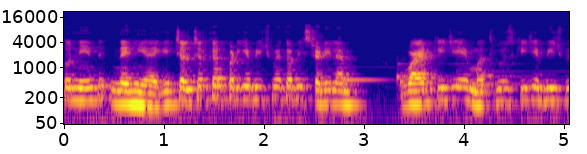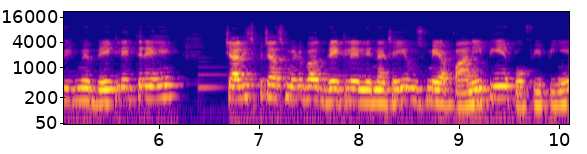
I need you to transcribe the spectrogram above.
तो नींद नहीं आएगी। चल चल कर पढ़िए बीच में कभी, स्टडी लैम्प अवॉइड कीजिए, मत यूज़ कीजिए बीच बीच में ब्रेक लेते रहे। चालीस पचास मिनट बाद ब्रेक ले लेना चाहिए, उसमें आप पानी पिए, कॉफ़ी पिए।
